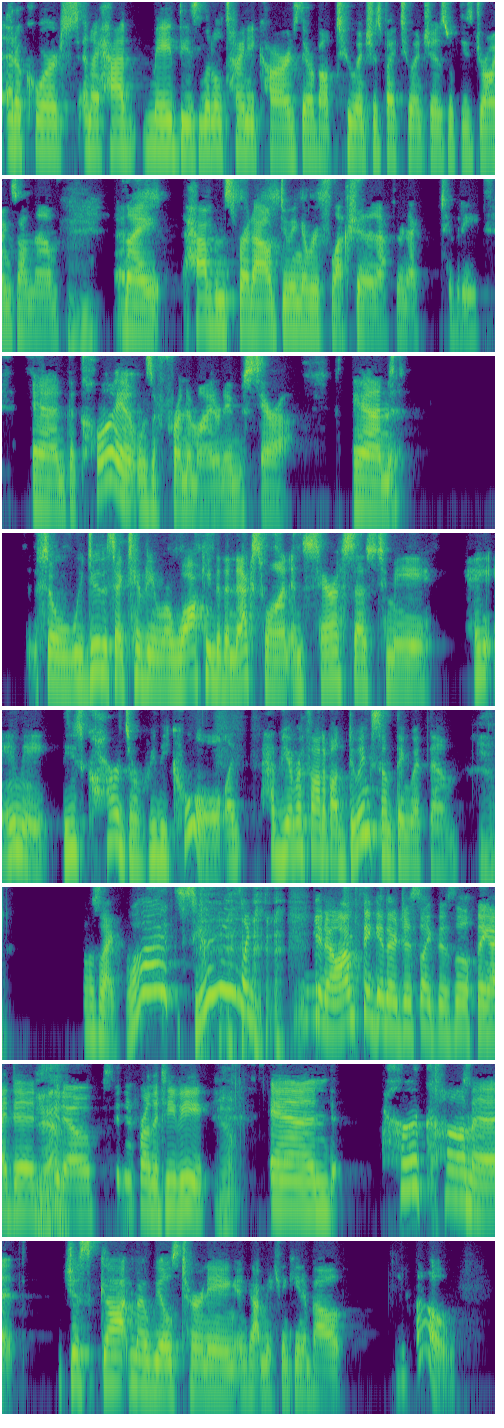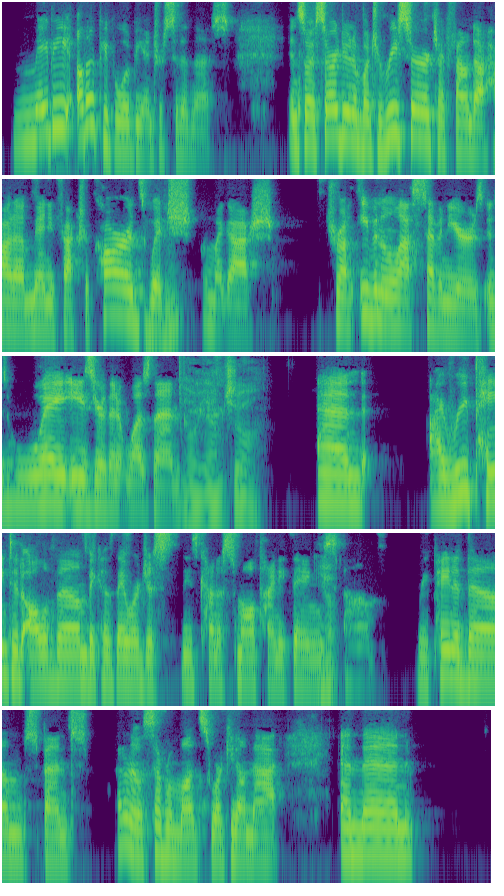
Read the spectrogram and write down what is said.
at a course and I had made these little tiny cards. They're about two inches by two inches with these drawings on them. Mm-hmm. And I have them spread out doing a reflection after an activity. And the client was a friend of mine. Her name is Sarah. And so we do this activity and we're walking to the next one. And Sarah says to me, Hey, Amy, these cards are really cool. Like, have you ever thought about doing something with them? Yeah. I was like, what? Serious? like, you know, I'm thinking they're just like this little thing I did, yeah. you know, sitting in front of the TV. Yep. And her comment just got my wheels turning and got me thinking about, oh, maybe other people would be interested in this. And so I started doing a bunch of research. I found out how to manufacture cards, mm-hmm. which, oh my gosh, trust, even in the last seven years is way easier than it was then. Oh, yeah, I'm sure. And I repainted all of them because they were just these kind of small, tiny things. Yep. Um, repainted them, spent, I don't know, several months working on that. And then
